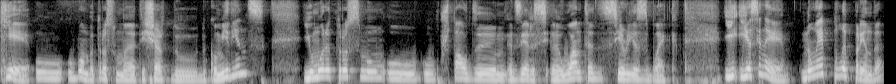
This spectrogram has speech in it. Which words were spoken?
Que é o, o Bomba trouxe uma t-shirt do, do Comedians e o Moura trouxe-me o, o postal de, a dizer uh, Wanted Serious Black. E, e a cena é, não é pela prenda,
